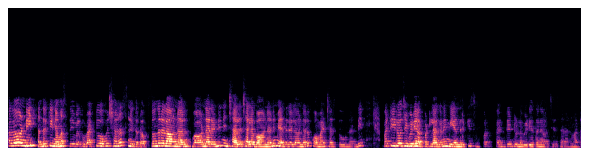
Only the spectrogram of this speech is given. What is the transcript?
Hello అండి అందరికీ నమస్తే. Welcome back to our channel. Sunitha talks అందరూ ఎలా ఉన్నారు? బాగున్నారండి? నేను చాలా చాలా బాగున్నాను. మీ అందరూ ఎలా ఉన్నారు? కామెంట్ చేస్తూ ఉండండి. బట్ ఈ రోజు వీడియో అప్పట్లాగానే మీ అందరికీ సూపర్ కంటెంట్ ఉన్న వీడియోతోనే వచ్చేసాను అనమాట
